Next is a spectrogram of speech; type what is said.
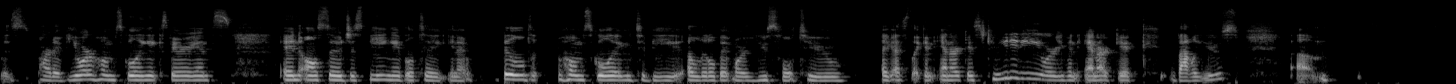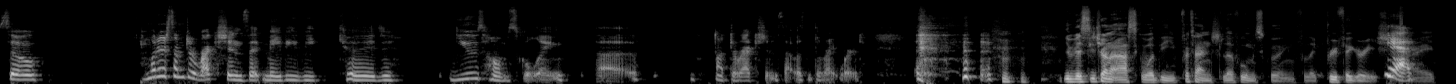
was part of your homeschooling experience and also just being able to, you know, build homeschooling to be a little bit more useful to i guess like an anarchist community or even anarchic values um, so what are some directions that maybe we could use homeschooling uh, not directions that wasn't the right word You're basically trying to ask about the potential of homeschooling for like prefiguration, Yeah. right?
